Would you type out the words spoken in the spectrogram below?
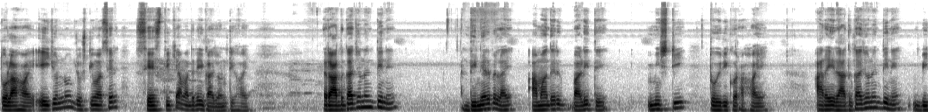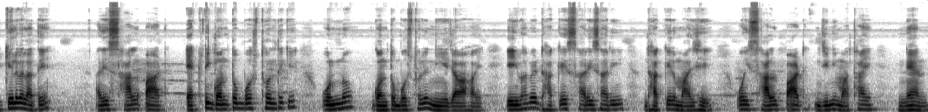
তোলা হয়। এই জন্য জ্যৈষ্ঠী মাসের শেষ দিকে আমাদের এই গাজনটি হয়। রাত গাজনের দিনে, দিনের বেলায় আমাদের বাড়িতে মিষ্টি তৈরি করা হয়। আর এই রাত গাজনের দিনে বিকেলবেলাতে আর এই শাল পাট একটি গন্তব্যস্থল থেকে অন্য গন্তব্যস্থলে নিয়ে যাওয়া হয়। এইভাবে ঢাকের সারি সারি, ঢাকের মাঝে ওই শাল পাট যিনি মাথায় নেন,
